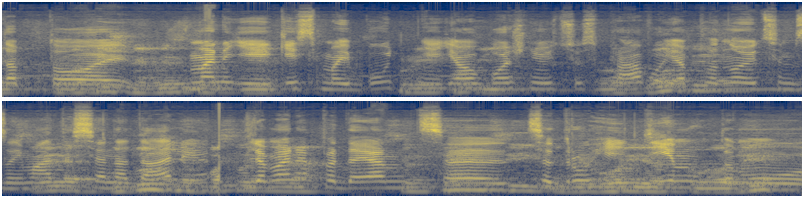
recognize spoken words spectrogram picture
Тобто в мене є якесь майбутнє. Я обожнюю цю справу. Я планую цим займатися надалі. Для мене ПДМ це, це другий дім, тому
